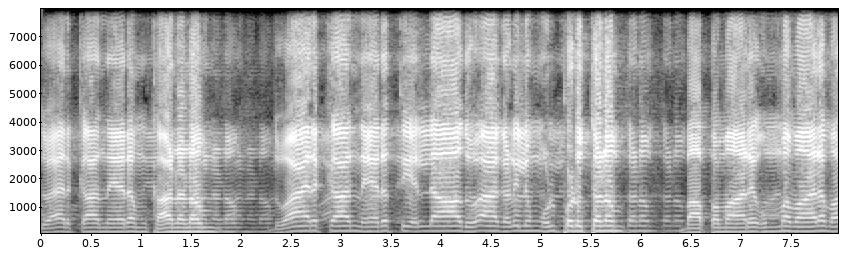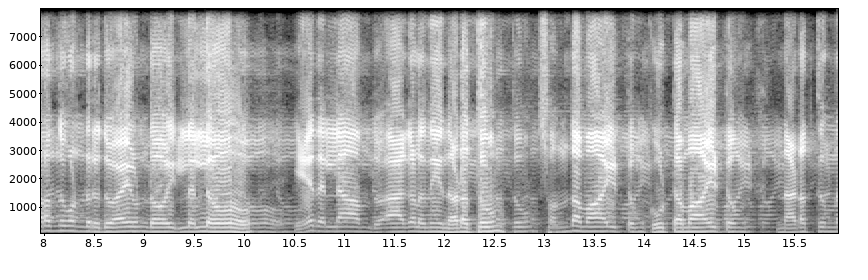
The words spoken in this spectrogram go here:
ദ്വാരക്കാൻ നേരം കാണണം. ദ്വാരക്കാൻ നേരത്തെ എല്ലാ ദ്വാകളിലും ഉൾപ്പെടുത്തണം. ബാപ്പമാരെ ഉമ്മമാരെ മറന്നുകൊണ്ടൊരു ദ്വായുണ്ടോ ഇല്ലല്ലോ. ഏതെല്ലാം ദ്വാകൾ നീ നടത്തും? സ്വന്തമായിട്ടും കൂട്ടമായിട്ടും നടത്തുന്ന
